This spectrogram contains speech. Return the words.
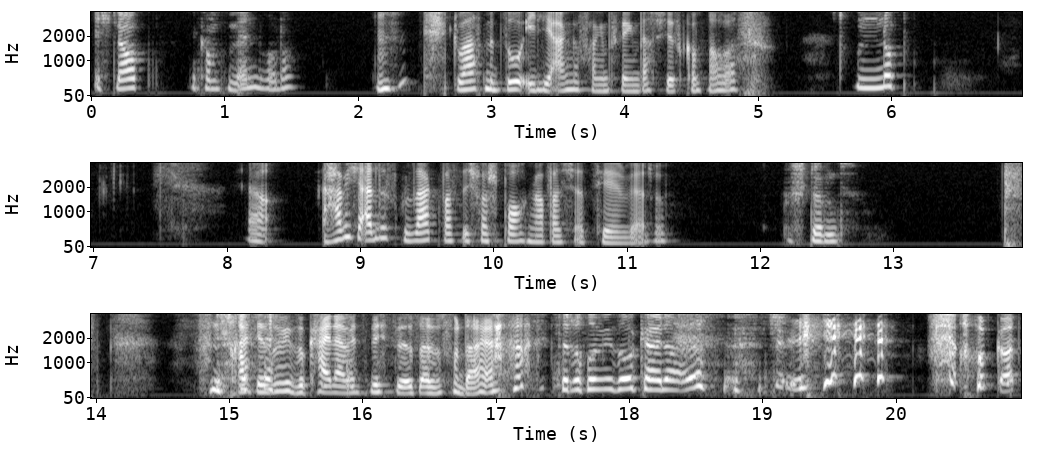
Ich glaube, wir kommen zum Ende, oder? Du hast mit so Eli angefangen, deswegen dachte ich, jetzt kommt noch was. Nope. Ja. Habe ich alles gesagt, was ich versprochen habe, was ich erzählen werde? Bestimmt. Schreibt ja sowieso keiner, wenn es nicht so ist, also von daher. Ist ja doch sowieso keiner. Oh Gott.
